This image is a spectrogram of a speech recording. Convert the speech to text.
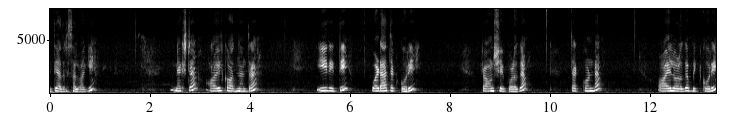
ಐತಿ ಅದ್ರ ಸಲುವಾಗಿ. ನೆಕ್ಸ್ಟ್ ಆಯಿಲ್ ಕಾದ ನಂತರ ಈ ರೀತಿ ವಡ ತಟ್ಕೋರಿ. ರೌಂಡ್ ಶೇಪ್ ಒಳಗೆ ತಟ್ಕೊಂಡು ಆಯಿಲ್ ಒಳಗೆ ಬಿಟ್ಕೋರಿ.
